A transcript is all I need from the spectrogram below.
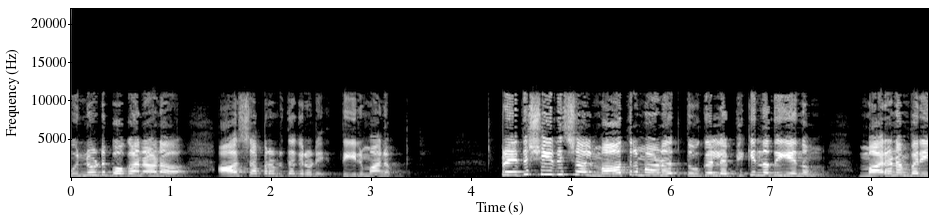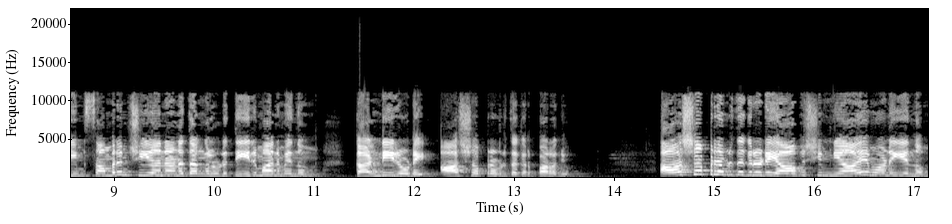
മുന്നോട്ട് പോകാനാണ് ആശാപ്രവർത്തകരുടെ തീരുമാനം. പ്രതിഷേധിച്ചാൽ മാത്രമാണ് തുക ലഭിക്കുന്നത് എന്നും മരണം വരെയും സമരം ചെയ്യാനാണ് തങ്ങളുടെ തീരുമാനമെന്നും കണ്ണീരോടെ ആശാപ്രവർത്തകർ പറഞ്ഞു. ആശാപ്രവർത്തകരുടെ ആവശ്യം ന്യായമാണ് എന്നും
